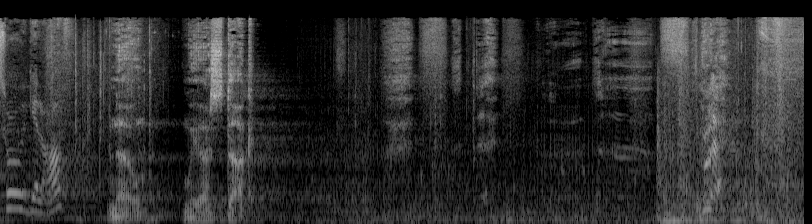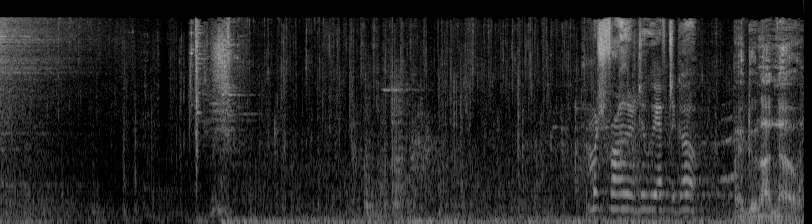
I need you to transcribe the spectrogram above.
This where we get off? No, we are stuck. How much farther do we have to go? I do not know.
